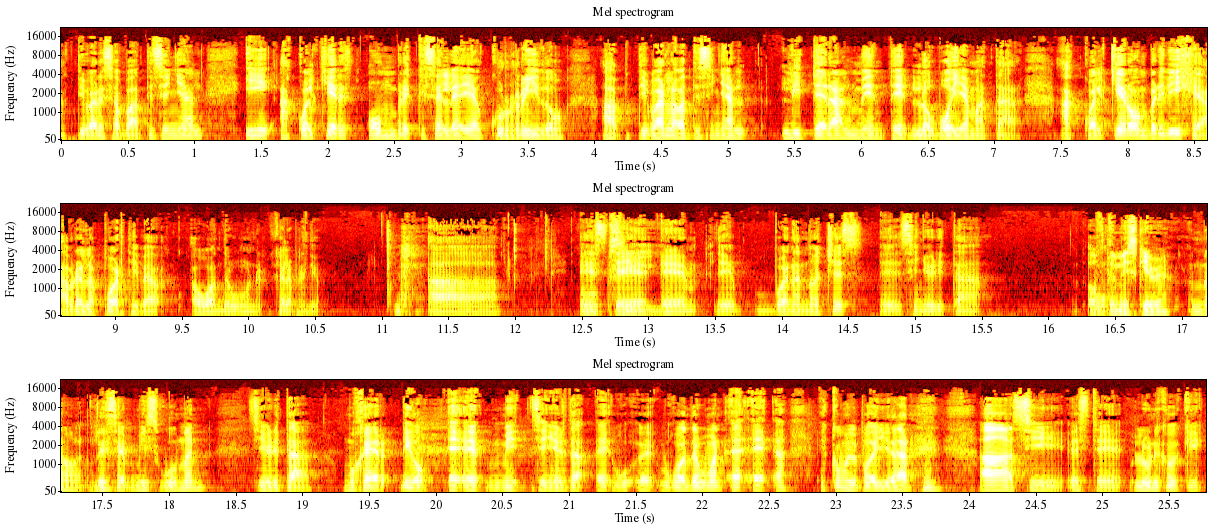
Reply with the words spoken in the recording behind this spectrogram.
activar esa batiseñal y a cualquier hombre que se le haya ocurrido activar la batiseñal, literalmente lo voy a matar. A cualquier hombre dije, abre la puerta y ve a Wonder Woman que la prendió. Ah, este, Upsi. eh, eh, buenas noches, eh, señorita. Optimus Kira. No, le dice Miss Woman, señorita mujer. Digo, eh, eh, señorita eh, eh, Wonder Woman, eh, ¿cómo le puedo ayudar? ah, sí, este, lo único que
